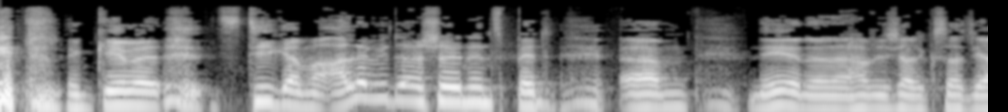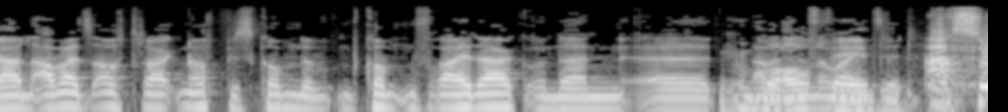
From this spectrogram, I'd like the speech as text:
dann gehen wir, jetzt tigern wir alle wieder schön ins Bett. Ähm, nee, und dann habe ich halt gesagt, ja, ein Arbeitsauftrag noch bis kommende, kommt ein Freitag und dann äh, dann. Ach so,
